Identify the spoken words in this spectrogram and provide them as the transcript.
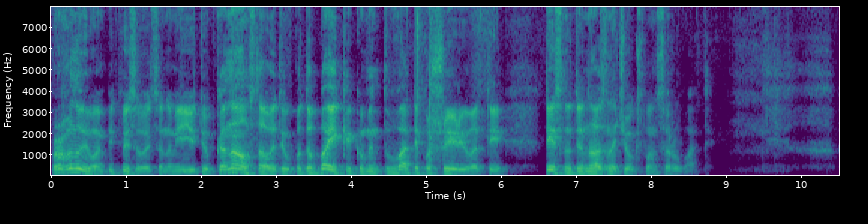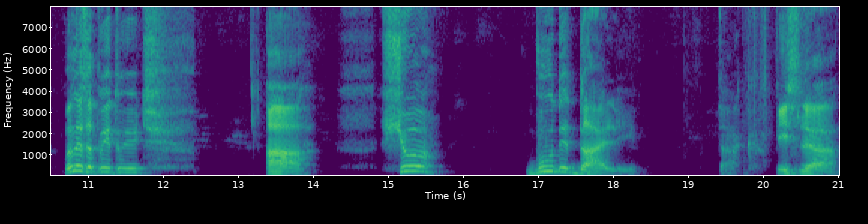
Пропоную вам підписуватися на мій YouTube канал, ставити вподобайки, коментувати, поширювати, тиснути на значок спонсорувати. Мене запитують, а що буде далі? Так, після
